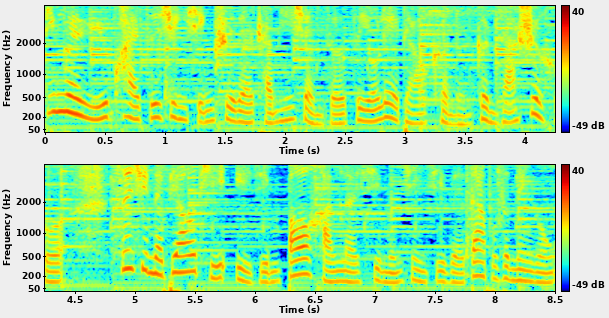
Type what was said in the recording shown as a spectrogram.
定位于快资讯形式的产品选择自由列表可能更加适合。资讯的标题已经包含了新闻信息的大部分内容，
